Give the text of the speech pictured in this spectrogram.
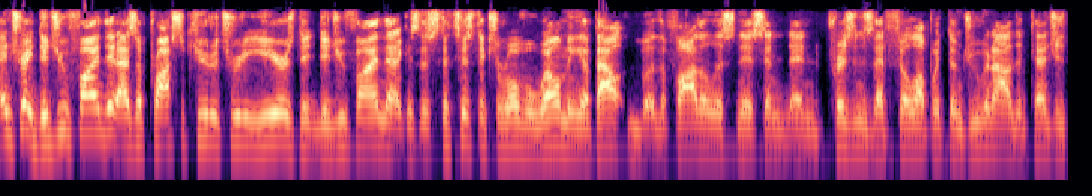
And Trey, did you find it as a prosecutor through the years? Did, did you find that because the statistics are overwhelming about the fatherlessness and, and prisons that fill up with them, juvenile detentions?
